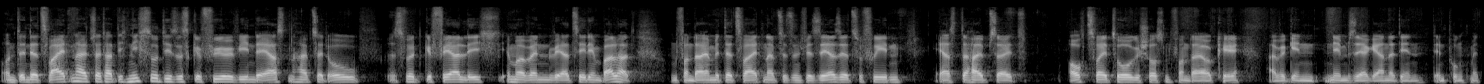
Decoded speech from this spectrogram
Und in der zweiten Halbzeit hatte ich nicht so dieses Gefühl wie in der ersten Halbzeit, oh, es wird gefährlich, immer wenn WRC den Ball hat. Und von daher mit der zweiten Halbzeit sind wir sehr, sehr zufrieden. Erste Halbzeit auch zwei Tore geschossen, von daher okay. Aber wir gehen, nehmen sehr gerne den, den Punkt mit.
